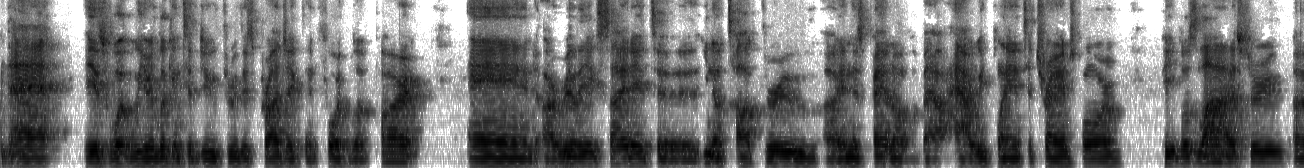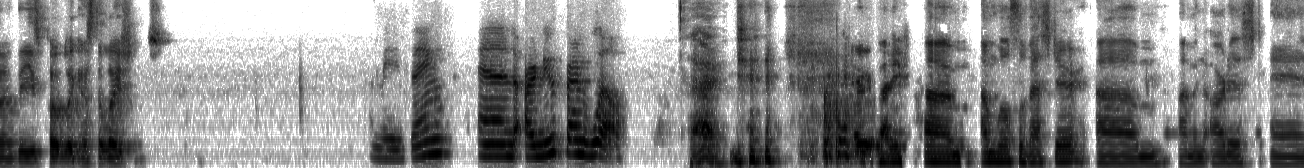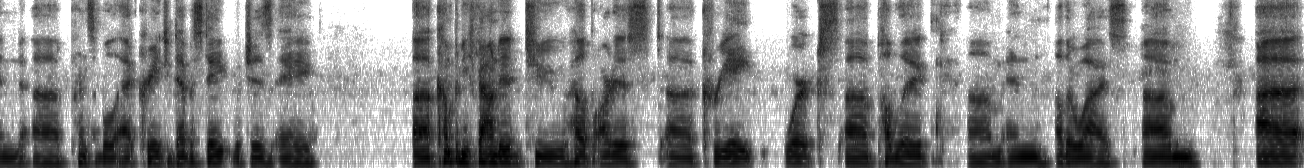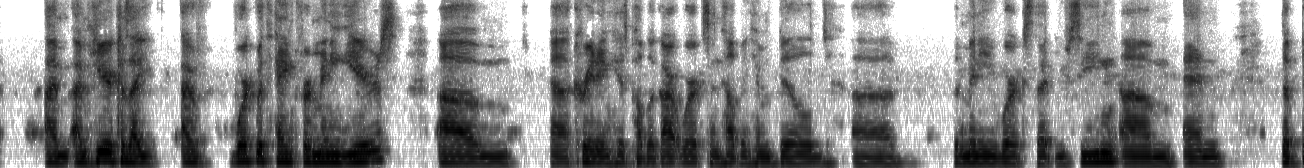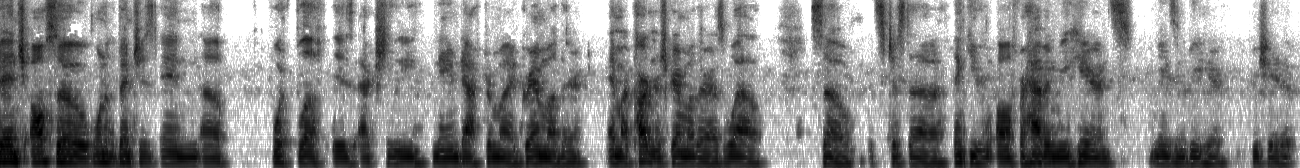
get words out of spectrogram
that is what we are looking to do through this project in Fourth Bluff Park and are really excited to, you know, talk through uh, in this panel about how we plan to transform people's lives through uh, these public installations. Amazing. And our new friend Will. Hi, Hey, everybody. Um, I'm Will Sylvester. Um, I'm an artist and uh, principal at Create to Devastate, which is a, a company founded to help artists uh, create works, uh, public um, and otherwise. Um, uh, I'm I'm here because I I've worked with Hank for many years, um, uh, creating his public artworks and helping him build uh, the many works that you've seen. Um, and the bench, also one of the benches in uh, Fourth Bluff, is actually named after my grandmother and my partner's grandmother as well. So it's just uh, thank you all for having me here. And it's amazing to be here. Appreciate it.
